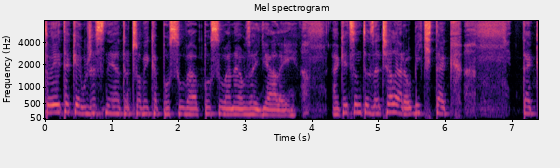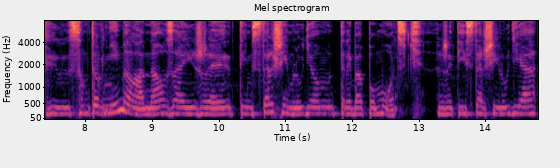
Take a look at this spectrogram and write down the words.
to je také úžasné a to človeka posúva, posúva naozaj ďalej. A keď som to začala robiť, tak, tak som to vnímala naozaj, že tým starším ľuďom treba pomôcť. Že tí starší ľudia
